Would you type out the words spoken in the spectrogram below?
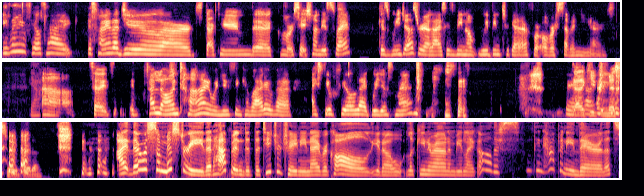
even it feels like it's funny that you are starting the conversation this way because we just realized it's been we've been together for over seven years. Yeah. Uh, so it's it's a long time when you think about it, but I still feel like we just met. yeah. Gotta keep the mystery, Britta. I there was some mystery that happened at the teacher training. I recall, you know, looking around and being like, "Oh, there's something happening there. That's,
